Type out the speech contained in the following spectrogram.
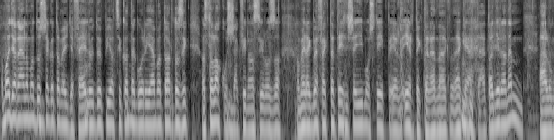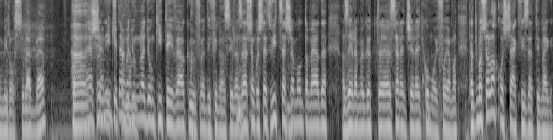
A magyar államadóságot, amely ugye fejlődő piaci kategóriába tartozik, azt a lakosság finanszírozza, amelynek befektetései most épp ér- értéktelennek el. Tehát annyira nem állunk mi rosszul ebbe. Mert hogy nincs, nem vagyunk nem. nagyon kitéve a külföldi finanszírozásnak. Most ezt viccesen mondtam el, de azért mögött szerencsére egy komoly folyamat. Tehát most a lakosság fizeti meg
